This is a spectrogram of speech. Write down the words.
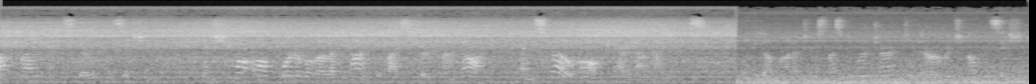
upright and stowed position. Ensure all portable electronic devices are turned off and stow all carry-on items. Video monitors must be returned to their original position.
